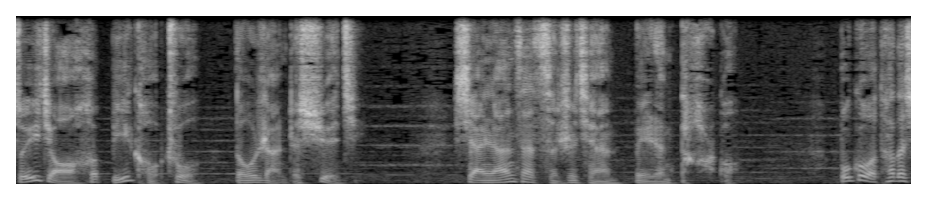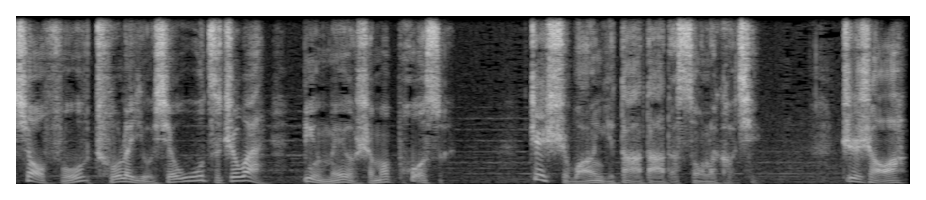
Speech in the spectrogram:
嘴角和鼻口处都染着血迹。显然在此之前被人打过，不过他的校服除了有些污渍之外，并没有什么破损，这使王宇大大的松了口气，至少啊，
